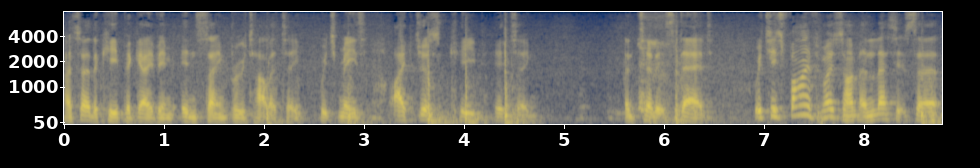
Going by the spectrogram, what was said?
and so the keeper gave him insane brutality, which means I just keep hitting until it's dead, which is fine for most of the time, unless it's a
